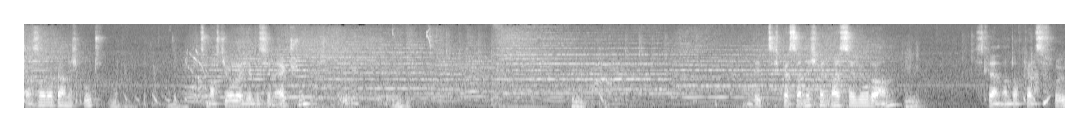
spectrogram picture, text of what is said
Das ist aber gar nicht gut. Jetzt macht Yoda hier ein bisschen Action. Man legt sich besser nicht mit Meister Yoda an. Das lernt man doch ganz früh.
